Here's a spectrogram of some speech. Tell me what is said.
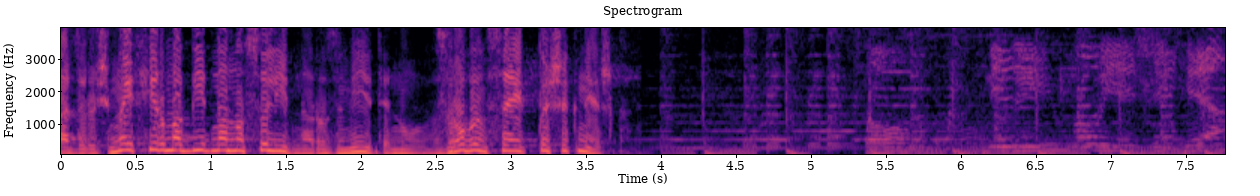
Федорович, ми фірма бідна, но солідна, розумієте? Ну, зробимо все, як пише книжка. То змінив моє життя.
